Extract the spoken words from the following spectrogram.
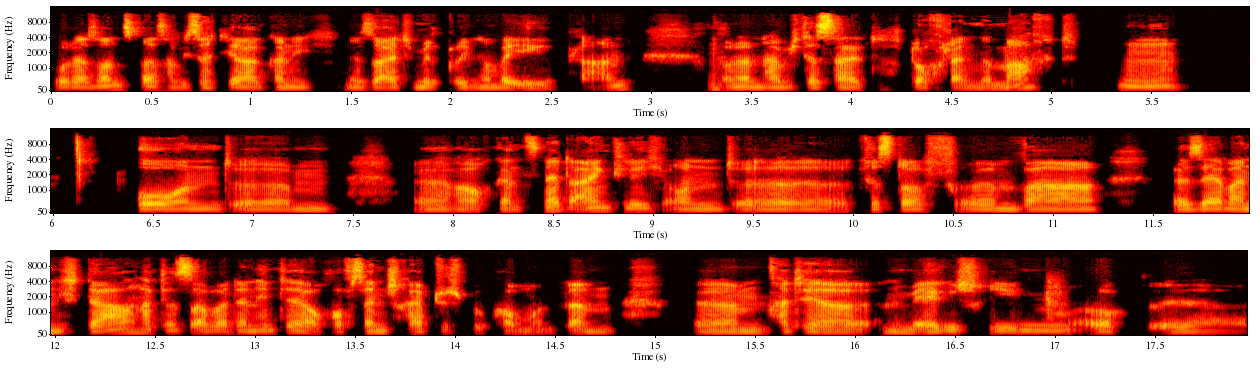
oder sonst was? Habe ich gesagt, ja, kann ich eine Seite mitbringen, haben wir eh geplant. Und dann habe ich das halt doch dann gemacht. Mhm und ähm, äh, war auch ganz nett eigentlich. Und äh, Christoph ähm, war äh, selber nicht da, hat das aber dann hinterher auch auf seinen Schreibtisch bekommen und dann ähm, hat er eine Mail geschrieben, ob äh,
